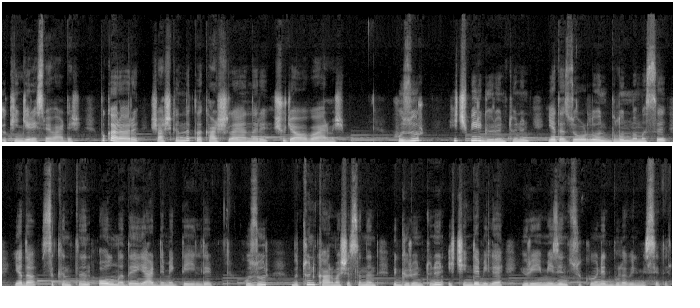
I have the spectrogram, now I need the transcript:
ikinci resme vermiş. Bu kararı şaşkınlıkla karşılayanları şu cevabı vermiş. Huzur hiçbir görüntünün ya da zorluğun bulunmaması ya da sıkıntının olmadığı yer demek değildir. Huzur bütün karmaşasının ve görüntünün içinde bile yüreğimizin sükunet bulabilmesidir.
